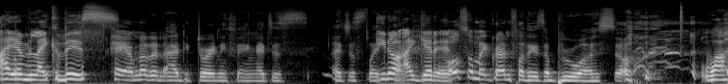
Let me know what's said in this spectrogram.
I am like this. hey, I'm not an addict or anything. I just, I just like. You know, I get it. Also, my grandfather is a brewer, so. Wow.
